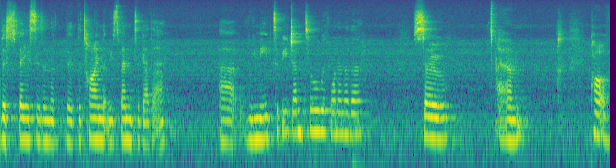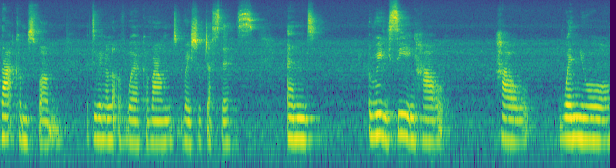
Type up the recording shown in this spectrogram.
the spaces and the, the, the time that we spend together, uh, we need to be gentle with one another. So, um, part of that comes from doing a lot of work around racial justice and really seeing how how when you're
